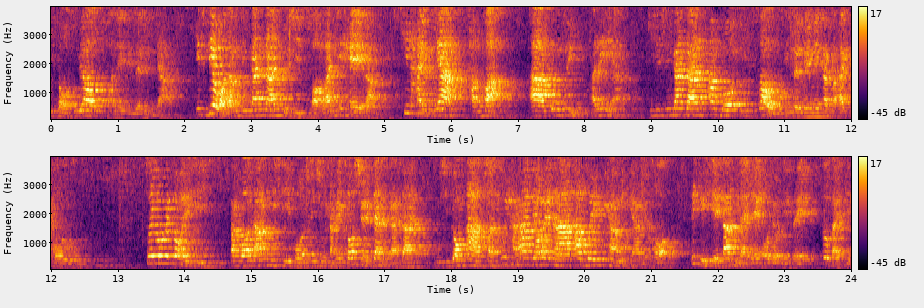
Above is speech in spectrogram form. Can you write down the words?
伊所需要传的真侪物件。其实这活动真简单，就是带咱即下个人去海边啊、航马啊、耍水安尼尔。其实真简单，按摩伊需要有真侪妹妹甲甲爱考虑。所以我要讲的是，办活动其实无是像大家所想的遮尔简单，毋是讲啊传几项啊表演啊，啊买几项物件就好。你其实会当伫内底学着真侪做代志。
